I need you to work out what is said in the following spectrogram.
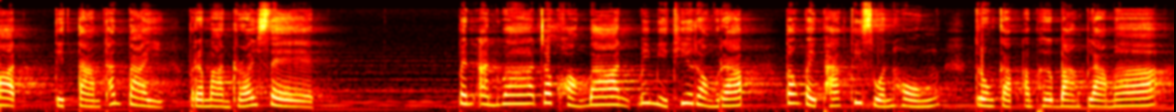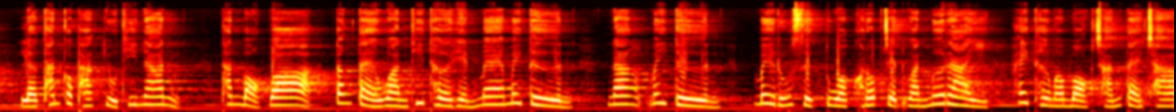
าสติดตามท่านไป ประมาณร้อยเศษ เป็นอันว่าเจ้าของบ้านไม่มีที่รองรับ ต้องไปพักที่สวนหง ตรงกับอำเภอบางปลาม้าแล้วท่านก็พักอยู่ที่นั่น ท่านบอกว่าตั้งแต่วันที่เธอเห็นแม่ไม่ตื่น นั่งไม่ตื่น ไม่รู้สึกตัวครบเจ็ดวันเมื่อไหร่ ให้เธอมาบอกฉันแต่เช้า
